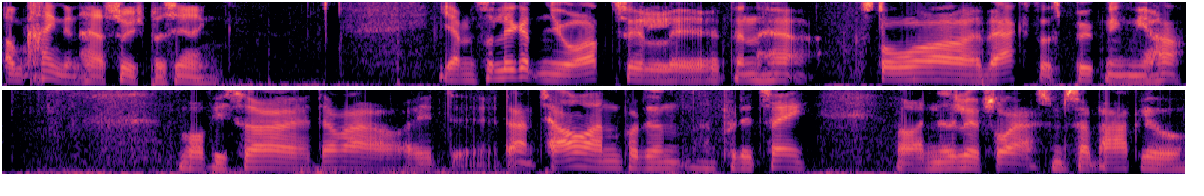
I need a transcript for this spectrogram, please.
omkring den her søs placering? Jamen, så ligger den jo op til øh, den her store værkstedsbygning, vi har. Hvor vi så, øh, der var jo et, øh, der er en tagrende på, den, på det tag, og et nedløbsrør, som så bare blev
